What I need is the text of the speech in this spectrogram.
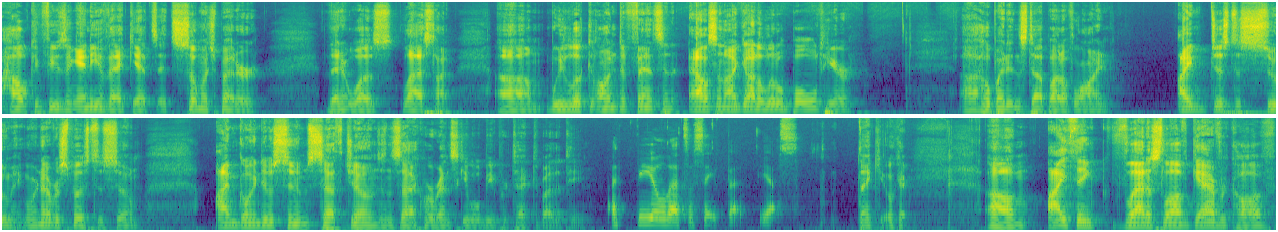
how confusing any of that gets, it's so much better than it was last time. Um, we look on defense, and Allison, I got a little bold here. I hope I didn't step out of line. I'm just assuming. We're never supposed to assume. I'm going to assume Seth Jones and Zach Werenski will be protected by the team. I feel that's a safe bet. Yes. Thank you. Okay. Um, I think Vladislav Gavrikov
